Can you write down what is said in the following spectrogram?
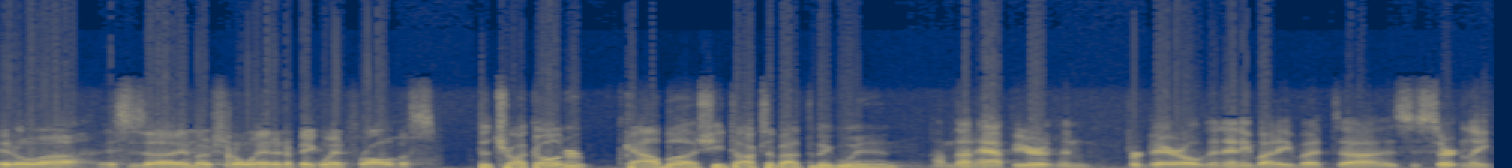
it'll uh, this is an emotional win and a big win for all of us. The truck owner, Kyle Busch, he talks about the big win. I'm not happier than for Darrell than anybody, but uh, this is certainly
